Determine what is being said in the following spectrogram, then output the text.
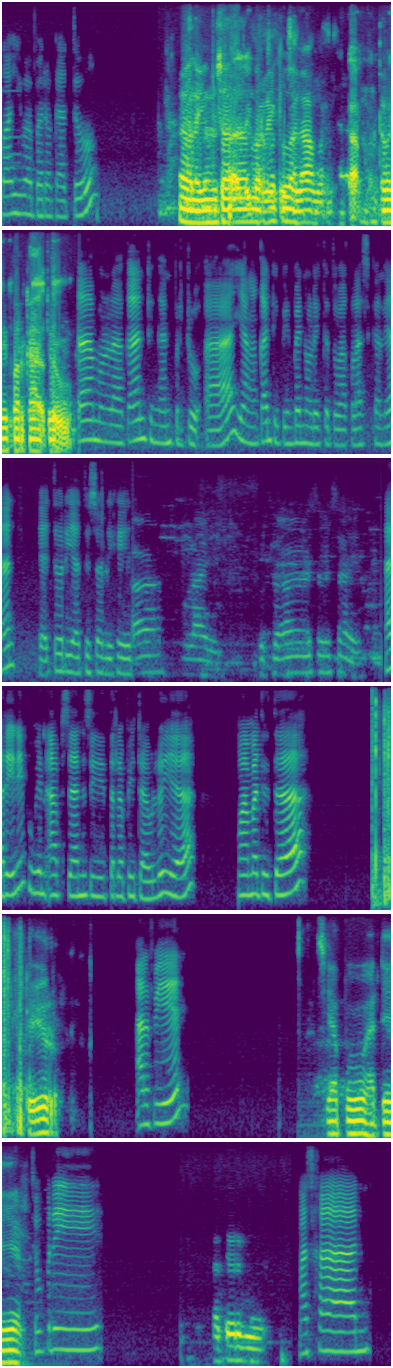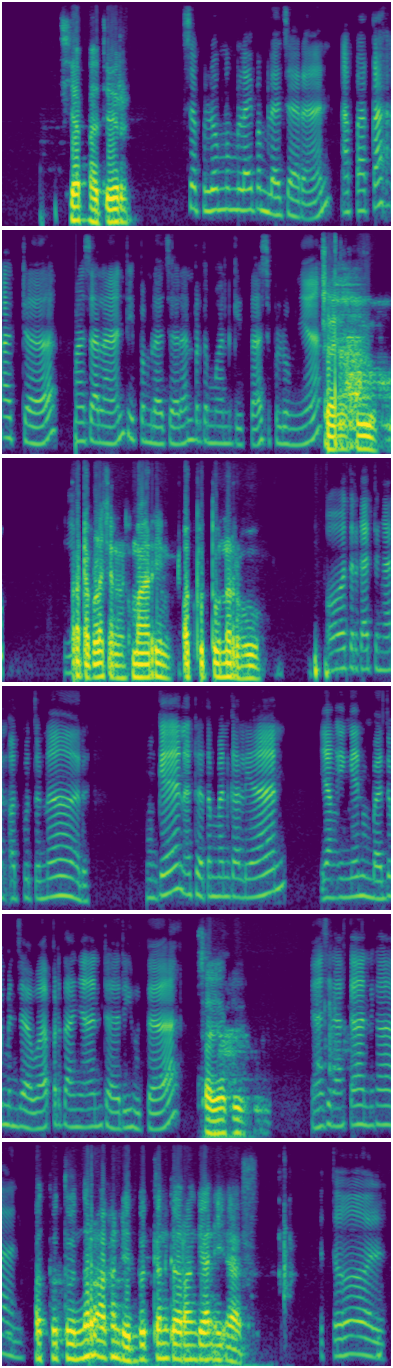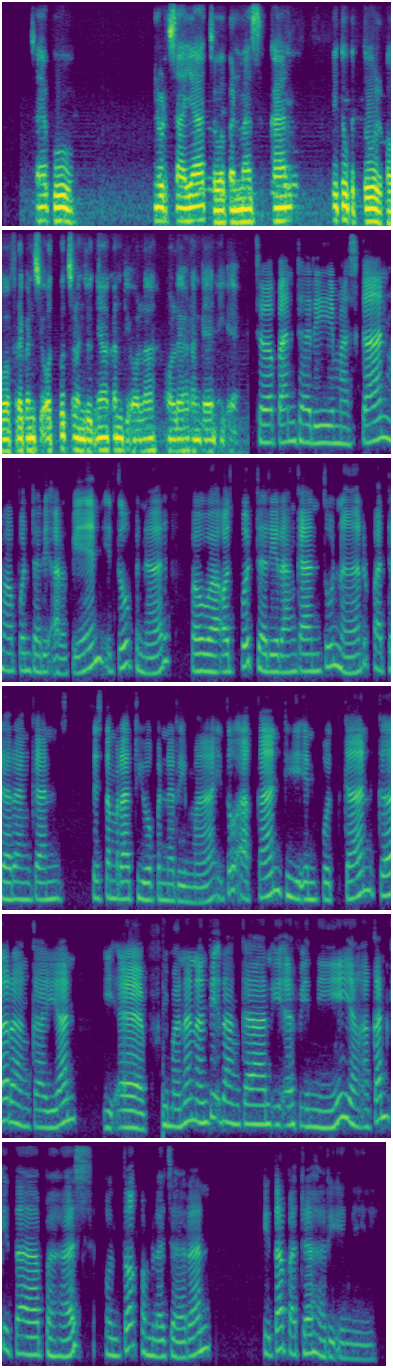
warahmatullahi wabarakatuh. Waalaikumsalam warahmatullahi wabarakatuh. Kita mulakan dengan berdoa yang akan dipimpin oleh ketua kelas kalian yaitu Riyadus Solihin. mulai berdoa selesai Hari ini Bu Win absensi terlebih dahulu ya. Muhammad Huda, Hadir. Alvin, Siap Bu, hadir. Supri, hadir bu Mas Han. Siap hadir. Sebelum memulai pembelajaran, apakah ada masalah di pembelajaran pertemuan kita sebelumnya? Saya Bu. Pada pelajaran kemarin, output tuner Bu. Oh, terkait dengan output tuner. Mungkin ada teman kalian yang ingin membantu menjawab pertanyaan dari Huda. Saya Bu. Ya, silahkan kan. Output tuner akan diinputkan ke rangkaian IF. Betul. Saya Bu. Menurut saya jawaban Mas Kan itu betul bahwa frekuensi output selanjutnya akan diolah oleh rangkaian IF. Jawaban dari Mas Kan maupun dari Alvin itu benar bahwa output dari rangkaian tuner pada rangkaian sistem radio penerima itu akan diinputkan ke rangkaian IF. Di mana nanti rangkaian IF ini yang akan kita bahas untuk pembelajaran kita pada hari ini.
